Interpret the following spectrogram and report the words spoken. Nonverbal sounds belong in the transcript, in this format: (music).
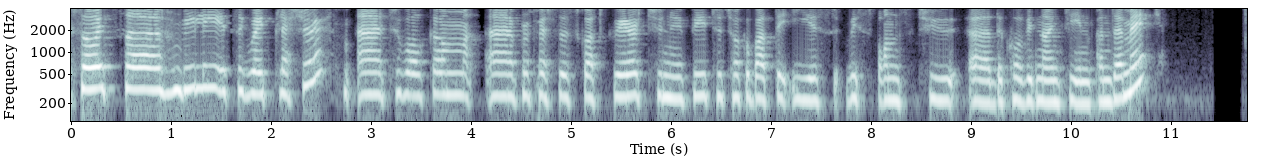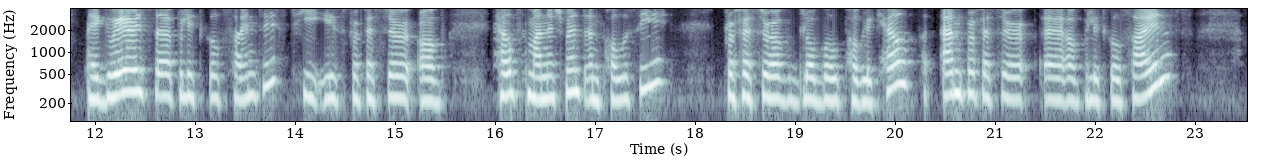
So it's uh, really it's a great pleasure uh, to welcome uh, Professor Scott Greer to NUPI to talk about the EU's response to uh, the COVID-19 pandemic. Greer is a political scientist. He is professor of health management and policy, professor of global public health, and professor of political science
